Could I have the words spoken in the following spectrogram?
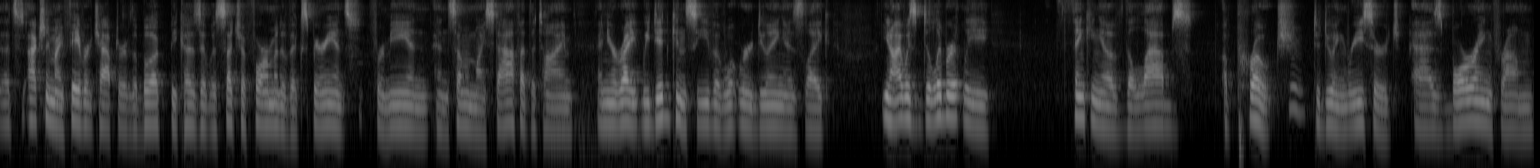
that's actually my favorite chapter of the book because it was such a formative experience for me and, and some of my staff at the time. And you're right, we did conceive of what we're doing as like, you know, I was deliberately thinking of the lab's approach mm. to doing research as borrowing from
